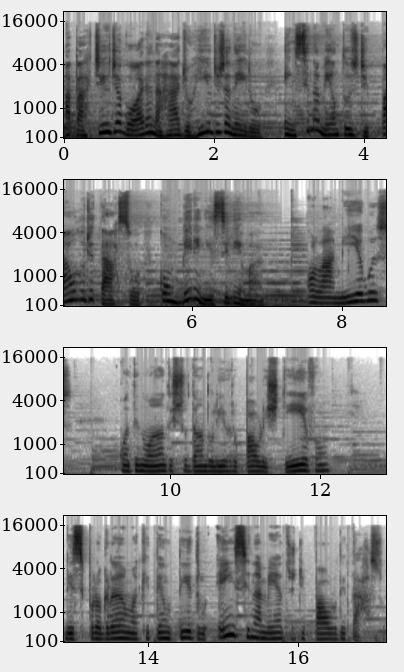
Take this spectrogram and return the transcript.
A partir de agora, na Rádio Rio de Janeiro, ensinamentos de Paulo de Tarso, com Berenice Lima. Olá, amigos. Continuando estudando o livro Paulo Estevão, nesse programa que tem o título Ensinamentos de Paulo de Tarso.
